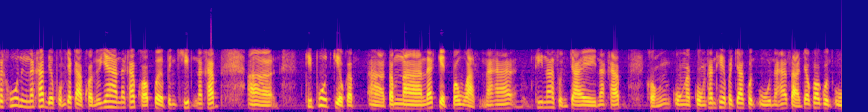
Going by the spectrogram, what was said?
สักครู่หนึ่งนะครับ เดี๋ยวผมจะกราบขออนุญาตนะครับ ขอเปิดเป็นคลิปนะครับอ่า ที่พูดเกี่ยวกับตำนานและเกร็ดประวัตินะฮะที่น่าสนใจนะครับ ขององค์อากงท่านเทพเจ้ากวนอูนะฮะศาลเจ้าพ่อกวนอู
